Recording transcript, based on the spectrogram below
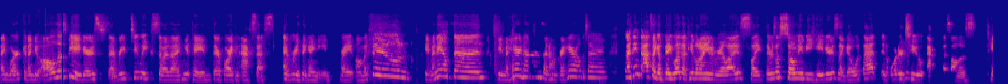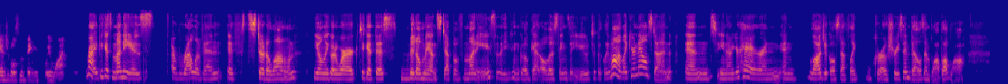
I work and I do all those behaviors every two weeks so that I can get paid. Therefore, I can access everything I need, right? All my food, get my nails done, getting my hair done so I don't have gray hair all the time. I think that's like a big one that people don't even realize. Like there's a, so many behaviors that go with that in order mm-hmm. to access all those tangibles and things that we want. Right, because money is irrelevant if stood alone. You only go to work to get this middleman step of money so that you can go get all those things that you typically want, like your nails done and you know, your hair and and logical stuff like groceries and bills and blah blah blah.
